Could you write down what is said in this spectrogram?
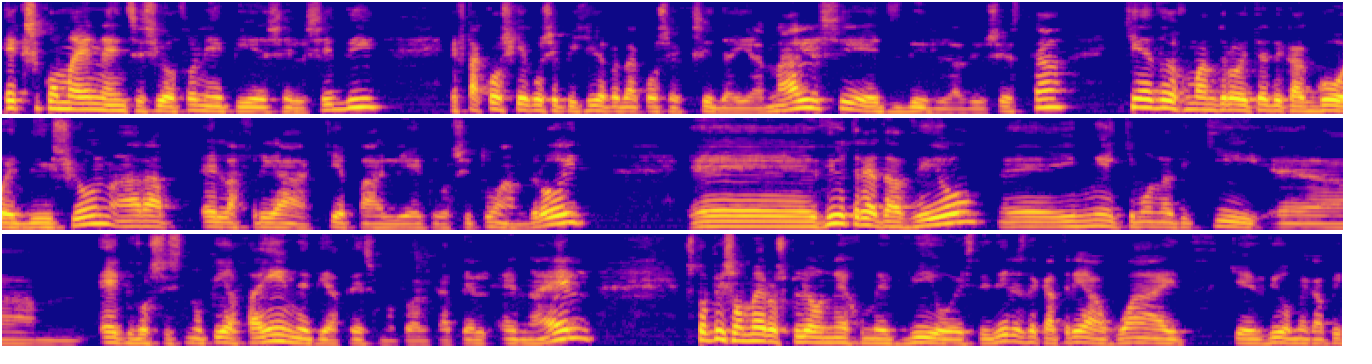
6,1 inches η οθόνη IPS LCD, 720x1560 η ανάλυση, HD δηλαδή ουσιαστικά, και εδώ έχουμε Android 11 Go Edition, άρα ελαφριά και πάλι έκδοση του Android. 2/32, ε, ε, η μία και μοναδική ε, έκδοση στην οποία θα είναι διαθέσιμο το Alcatel 1L. Στο πίσω μέρος πλέον έχουμε δύο αισθητήρες, 13 wide και 2 MP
